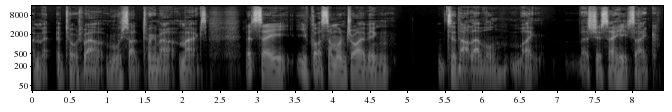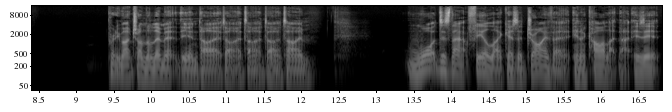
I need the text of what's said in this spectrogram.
I talked about we started talking about Max. Let's say you've got someone driving to that level, like let's just say he's like pretty much on the limit the entire entire entire, entire time. What does that feel like as a driver in a car like that? Is it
